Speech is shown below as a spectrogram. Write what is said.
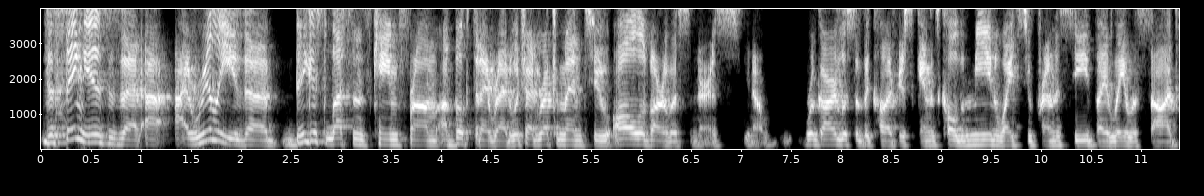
the thing is, is that I, I, really the biggest lessons came from a book that I read, which I'd recommend to all of our listeners. You know, regardless of the color of your skin, it's called "Me and White Supremacy" by Layla Saad.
